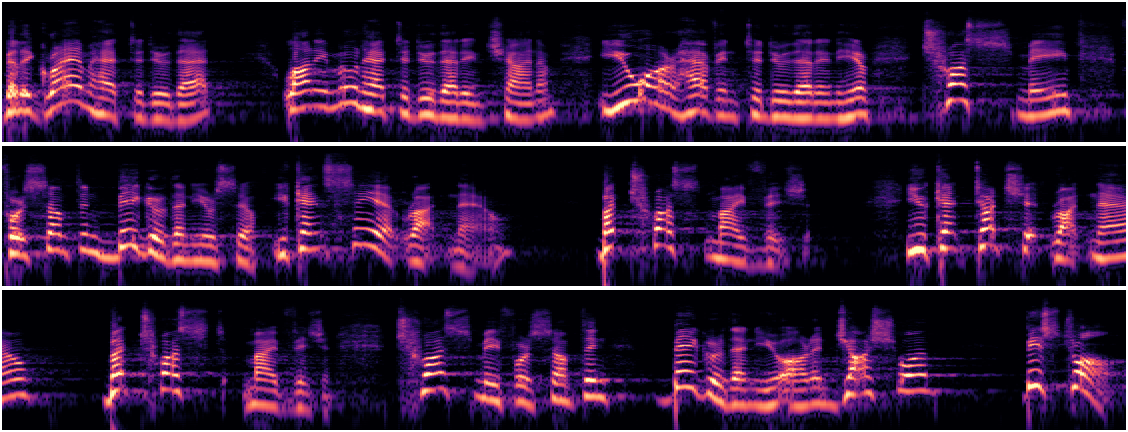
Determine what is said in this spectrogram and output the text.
Billy Graham had to do that. Lottie Moon had to do that in China. You are having to do that in here. Trust me for something bigger than yourself. You can't see it right now, but trust my vision. You can't touch it right now, but trust my vision. Trust me for something bigger than you are. And Joshua, be strong.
